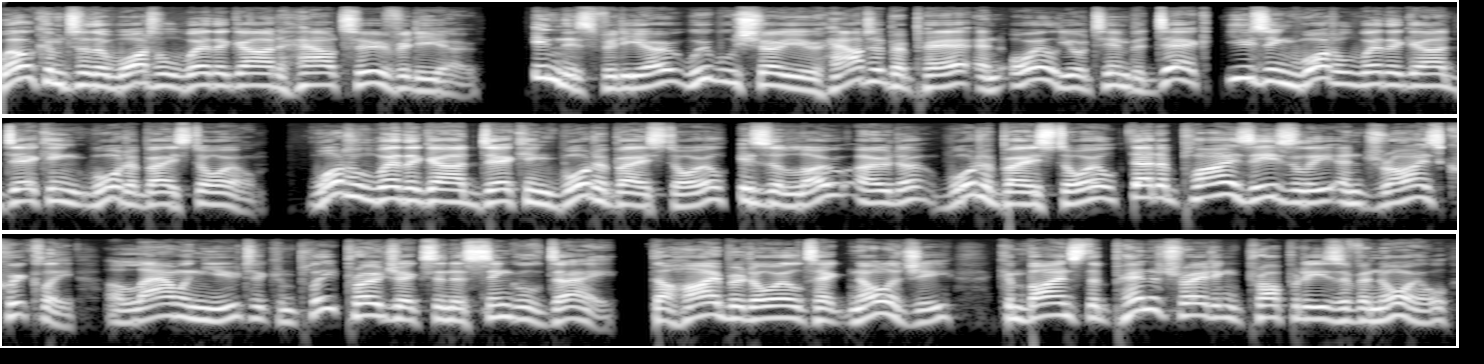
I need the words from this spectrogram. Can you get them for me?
Welcome to the Wattyl Weathergard how-to video. In this video, we will show you how to prepare and oil your timber deck using Wattyl Weathergard Decking water-based oil. Wattyl Weathergard Decking water-based oil is a low-odor, water-based oil that applies easily and dries quickly, allowing you to complete projects in a single day. The hybrid oil technology combines the penetrating properties of an oil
